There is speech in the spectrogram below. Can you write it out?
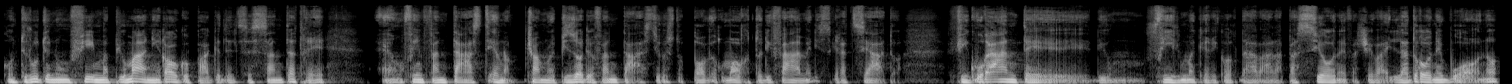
contenuto in un film più mani, Rogopag del 63, è un film fantastico, è una, diciamo, un episodio fantastico, questo povero morto di fame, disgraziato, figurante di un film che ricordava la passione, faceva il ladrone buono,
